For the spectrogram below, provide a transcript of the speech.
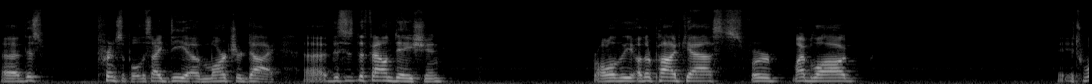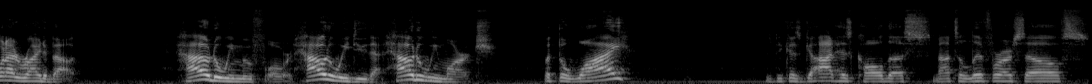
Uh, this principle, this idea of march or die, uh, this is the foundation for all of the other podcasts, for my blog. It's what I write about. How do we move forward? How do we do that? How do we march? But the why is because God has called us not to live for ourselves,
